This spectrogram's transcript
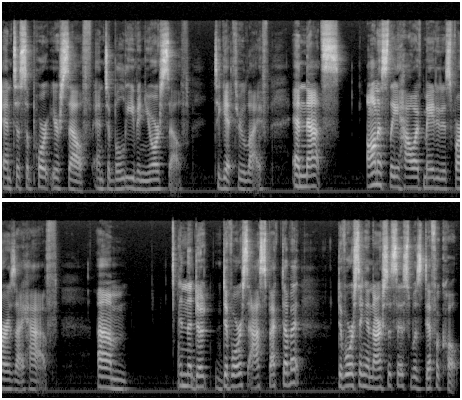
and to support yourself and to believe in yourself to get through life. And that's honestly how I've made it as far as I have. Um, in the di- divorce aspect of it, divorcing a narcissist was difficult.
